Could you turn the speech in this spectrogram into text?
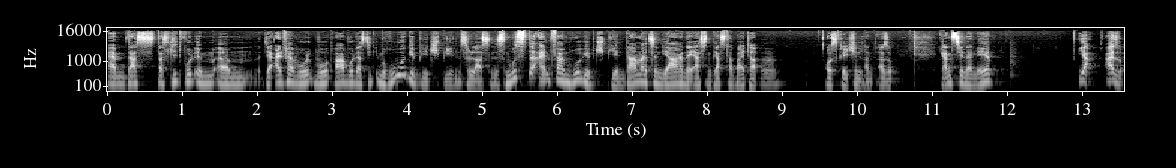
ähm, dass das Lied wohl im, ähm, der Einfall wo, wo, war wohl, das Lied im Ruhrgebiet spielen zu lassen. Es musste einfach im Ruhrgebiet spielen, damals in den Jahren der ersten Gastarbeiter aus Griechenland. Also ganz hier in der Nähe. Ja, also,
